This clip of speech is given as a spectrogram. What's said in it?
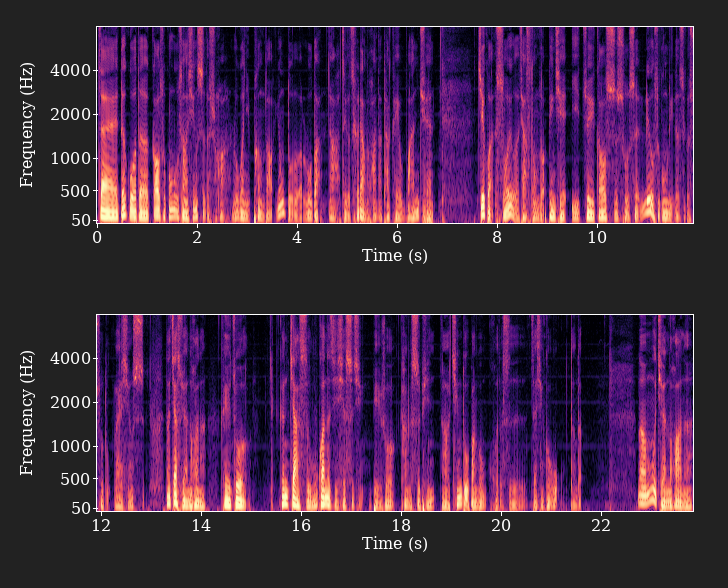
在德国的高速公路上行驶的时候啊，如果你碰到拥堵的路段啊，这个车辆的话呢，它可以完全接管所有的驾驶动作，并且以最高时速是六十公里的这个速度来行驶。那驾驶员的话呢，可以做跟驾驶无关的这些事情。比如说看个视频啊，轻度办公或者是在线购物等等。那目前的话呢，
